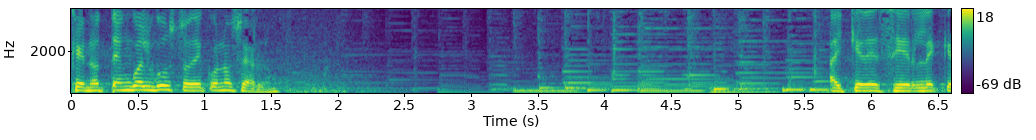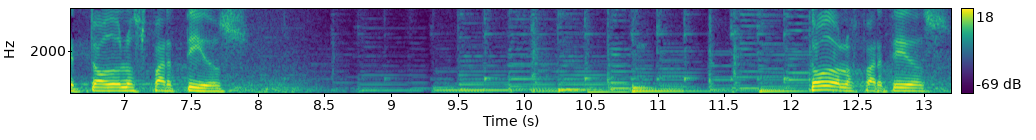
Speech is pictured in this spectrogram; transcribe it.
que no tengo el gusto de conocerlo, hay que decirle que todos los partidos, todos los partidos,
